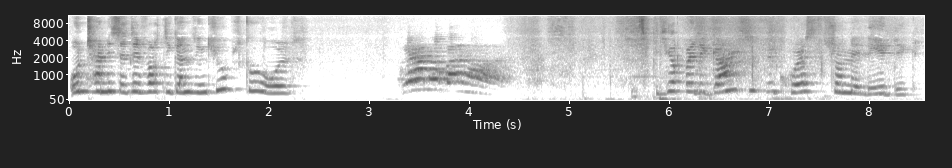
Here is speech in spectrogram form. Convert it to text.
Und Hannes hat einfach die ganzen Cubes geholt. Ja, noch einmal. Ich habe meine ganzen Quests schon erledigt.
